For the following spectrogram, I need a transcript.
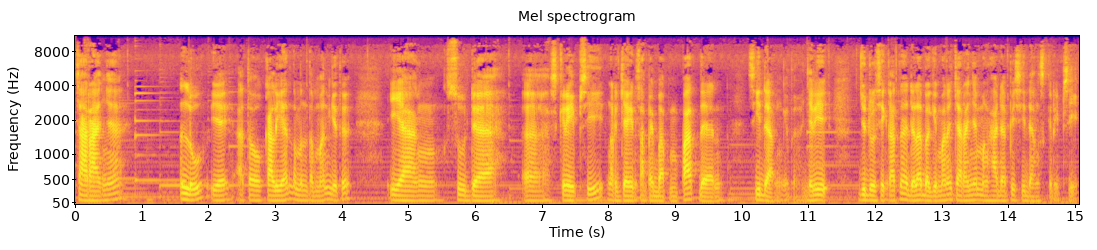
caranya lu ya atau kalian teman-teman gitu yang sudah uh, skripsi ngerjain sampai bab 4 dan sidang gitu. Jadi Judul singkatnya adalah bagaimana caranya menghadapi sidang skripsi.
